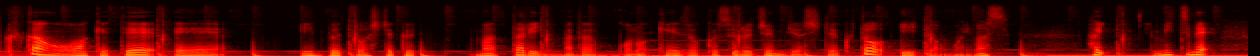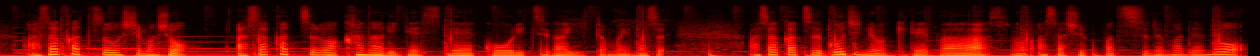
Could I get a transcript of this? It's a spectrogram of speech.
区間を分けて、えーインプットをしてくまったり、またこの継続する準備をしていくといいと思います。はい。3つ目、朝活をしましょう。朝活はかなりですね、効率がいいと思います。朝活5時に起きれば、その朝出発するまでの、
